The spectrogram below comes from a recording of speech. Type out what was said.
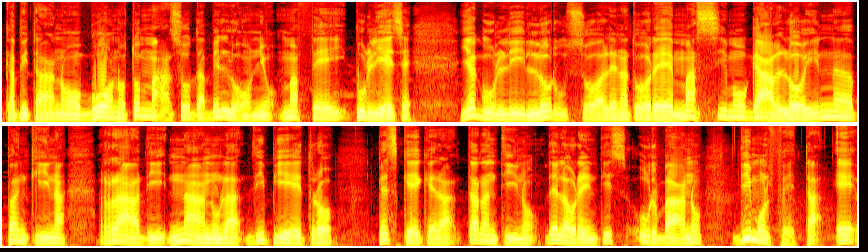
capitano Buono Tommaso da Bellonio, Maffei, Pugliese Iagulli, Lorusso, allenatore Massimo Gallo in panchina, Radi, Nanula, Di Pietro, Peschechera, Tarantino, De Laurentiis, Urbano, Di Molfetta e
